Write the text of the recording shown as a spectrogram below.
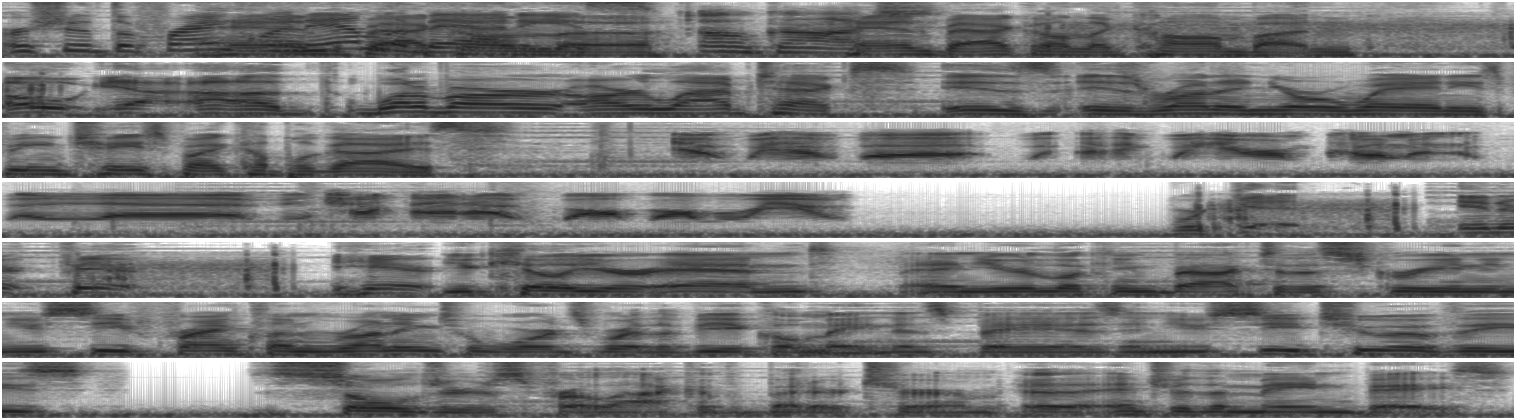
or shoot the Franklin and the baddies? the Oh, gosh. hand back on the comm button. Oh yeah, uh, one of our, our lab techs is is running your way, and he's being chased by a couple guys. Yeah, we have. Uh, we, I think we hear him coming. We'll uh, we'll check that out. Where where were you? We're get interfere here. You kill your end, and you're looking back to the screen, and you see Franklin running towards where the vehicle maintenance bay is, and you see two of these soldiers, for lack of a better term, uh, enter the main base.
